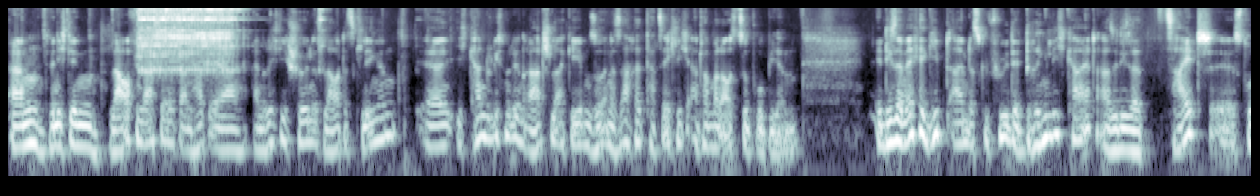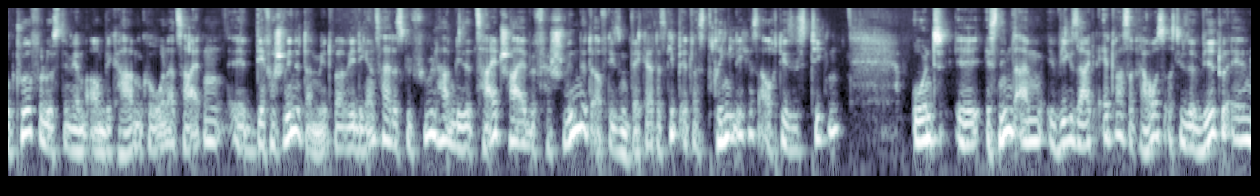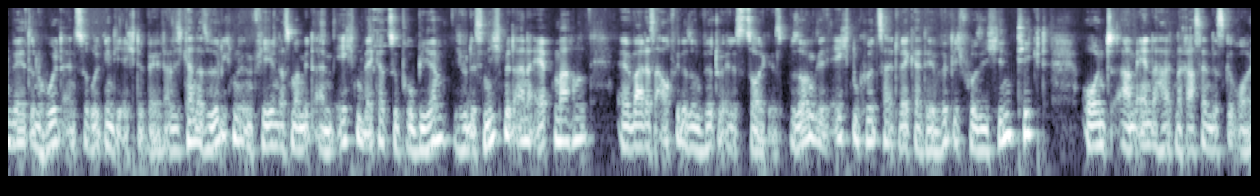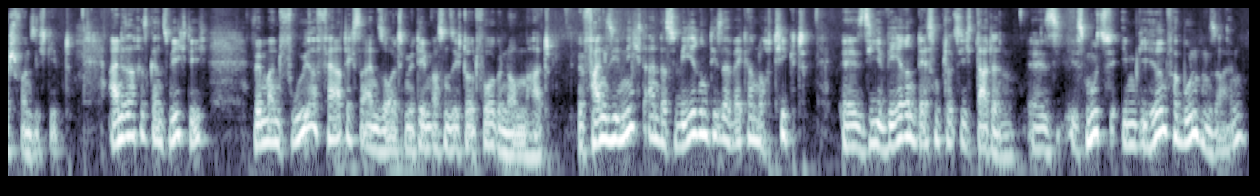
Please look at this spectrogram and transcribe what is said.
Ähm, wenn ich den laufen lasse, dann hat er ein richtig schönes, lautes Klingen. Äh, ich kann wirklich nur den Ratschlag geben, so eine Sache tatsächlich einfach mal auszuprobieren. Dieser Wecker gibt einem das Gefühl der Dringlichkeit, also dieser Zeitstrukturverlust, den wir im Augenblick haben, Corona-Zeiten, äh, der verschwindet damit, weil wir die ganze Zeit das Gefühl haben, diese Zeitscheibe verschwindet auf diesem Wecker. Das gibt etwas Dringliches, auch dieses Ticken. Und äh, es nimmt einem, wie gesagt, etwas raus aus dieser virtuellen Welt und holt einen zurück in die echte Welt. Also ich kann das wirklich nur empfehlen, das mal mit einem echten Wecker zu probieren. Ich würde es nicht mit einer App machen, äh, weil das auch wieder so ein virtuelles Zeug ist. Besorgen Sie einen Kurzzeitwecker, der wirklich vor sich hin tickt und am Ende halt ein rasselndes Geräusch von sich gibt. Eine Sache ist ganz wichtig, wenn man früher fertig sein sollte mit dem, was man sich dort vorgenommen hat, fangen Sie nicht an, dass während dieser Wecker noch tickt, äh, Sie währenddessen plötzlich daddeln. Äh, es muss im Gehirn verbunden sein.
